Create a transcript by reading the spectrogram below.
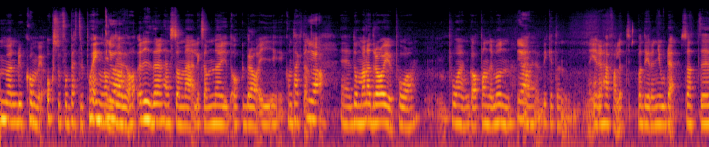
men du kommer ju också få bättre poäng om Ja. du rider en häst som är liksom nöjd och bra i kontakten. Ja. Eh, domarna drar ju på, på en gapande mun, Ja. eh, vilket den, i det här fallet var det den gjorde. Så att eh,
